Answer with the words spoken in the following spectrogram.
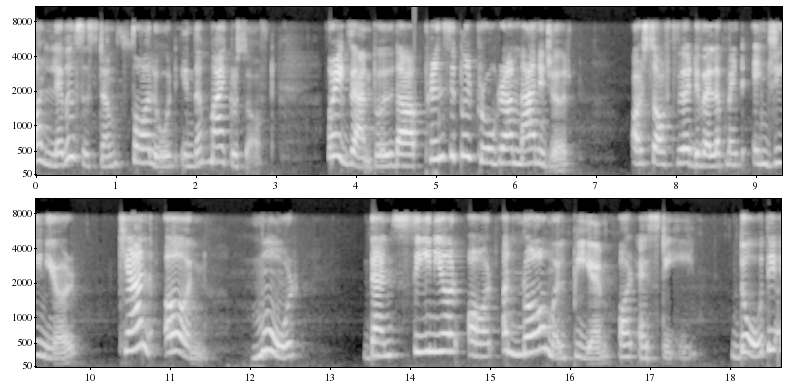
or level system followed in the Microsoft. For example, the principal program manager or software development engineer can earn more than senior or a normal PM or SDE. Though they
